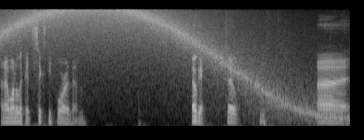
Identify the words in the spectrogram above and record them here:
And I want to look at 64 of them. Okay, so uh,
